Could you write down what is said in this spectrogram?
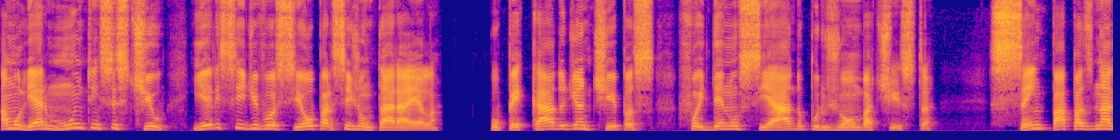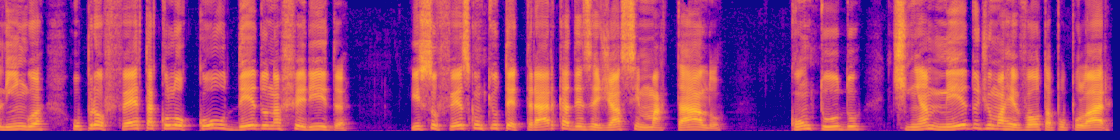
A mulher muito insistiu e ele se divorciou para se juntar a ela. O pecado de Antipas foi denunciado por João Batista. Sem papas na língua, o profeta colocou o dedo na ferida. Isso fez com que o tetrarca desejasse matá-lo. Contudo, tinha medo de uma revolta popular,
